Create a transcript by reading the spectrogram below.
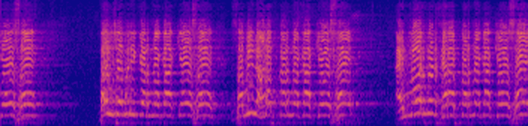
केस है, बलजबरी करने का केस है, ज़मीन हड़प करने का केस है एनवायरमेंट खराब करने का केस है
